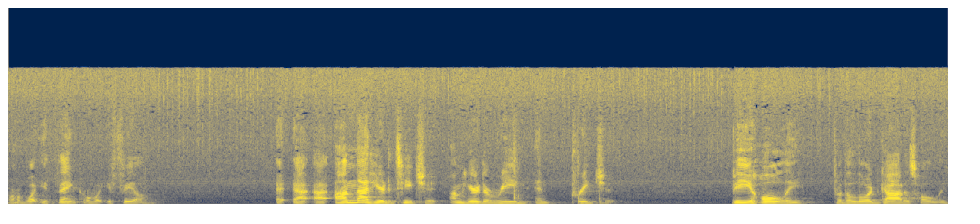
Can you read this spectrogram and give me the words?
or what you think or what you feel. I, am not here to teach it. I'm here to read and preach it. Be holy, for the Lord God is holy.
